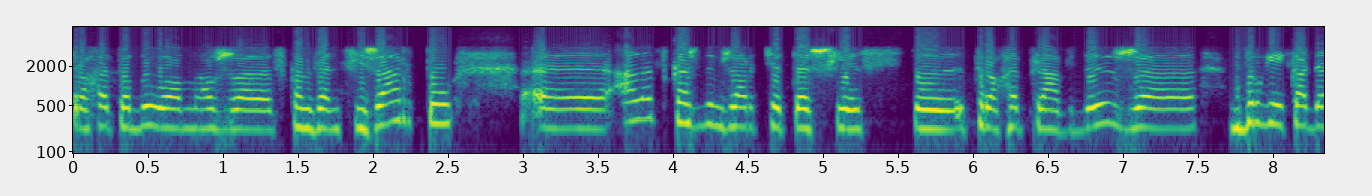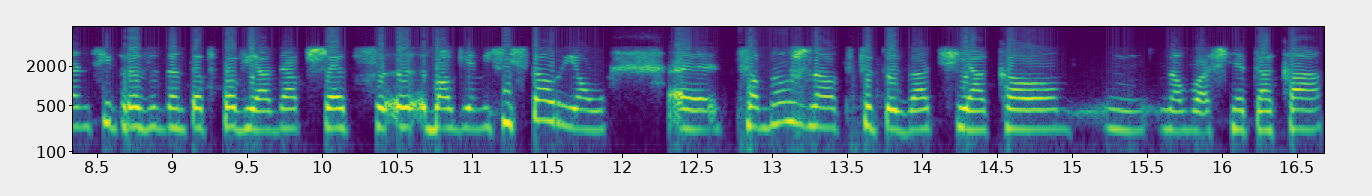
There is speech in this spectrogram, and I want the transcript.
Trochę to było może w konwencji żartu, e, ale w każdym żarcie też jest e, trochę prawdy, że w drugiej kadencji prezydent odpowiada przed e, Bogiem i historią, co można odczytywać jako mm, no właśnie taka,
